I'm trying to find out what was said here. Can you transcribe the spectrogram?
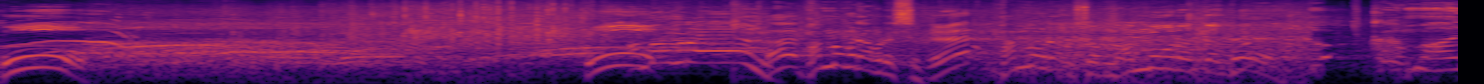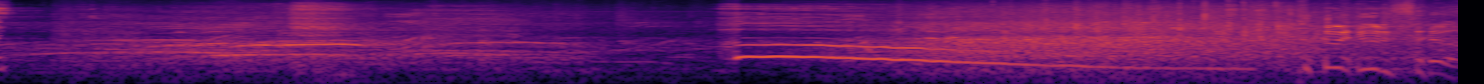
오! 오! 오! 아, 밥 먹으라 그랬어. 예? 밥 먹으라 그랬어. 밥 먹으러 왔다고? 가만. 왜 그랬어요?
